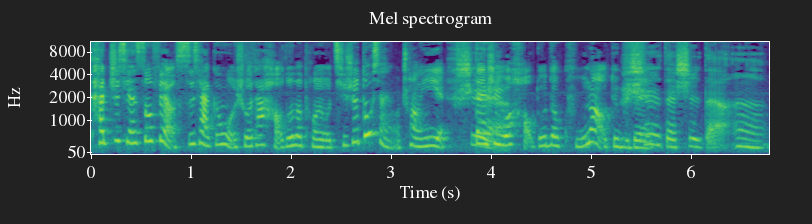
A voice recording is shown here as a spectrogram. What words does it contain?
他之前 Sophia 私下跟我说，他好多的朋友其实都想要创业，是但是有好多的苦恼，对不对？是的，是的，嗯。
